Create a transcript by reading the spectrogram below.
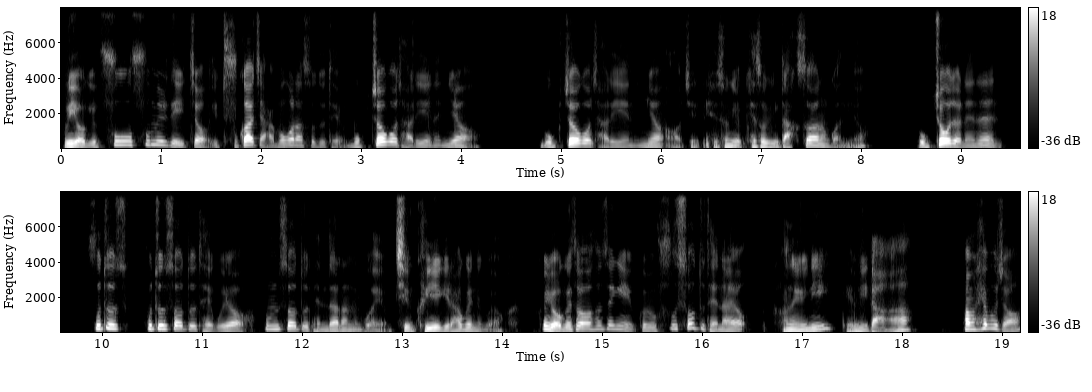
우리 여기 who, whom이 돼 있죠. 이 두 가지 아무거나 써도 돼요. 목적어 자리에는요. 목적어 자리에는요. 어, 제- 죄송해요. 계속 낙서하는 거 같네요. 목적어 자리에는 who도, who도 써도 되고요. whom 써도 된다라는 거예요. 지금 그 얘기를 하고 있는 거예요. 그럼 여기서 선생님 그럼 who 써도 되나요? 당연히 됩니다. 한번 해보죠.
